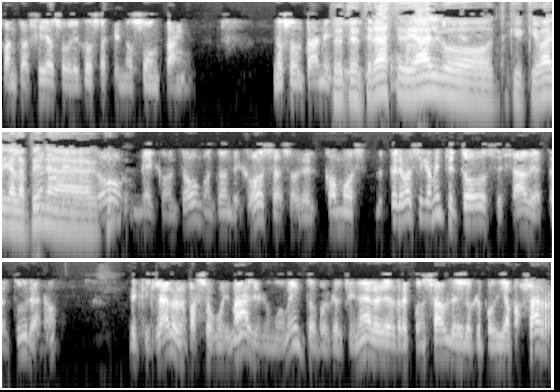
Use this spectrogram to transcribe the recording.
fantasea sobre cosas que no son tan no son tan Pero te enteraste de algo que, que valga la no, no, pena. me, contó, me contó un montón de cosas sobre el cómo, pero básicamente todo se sabe a esta altura, ¿no? De que claro, lo pasó muy mal en un momento, porque al final era el responsable de lo que podía pasar.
